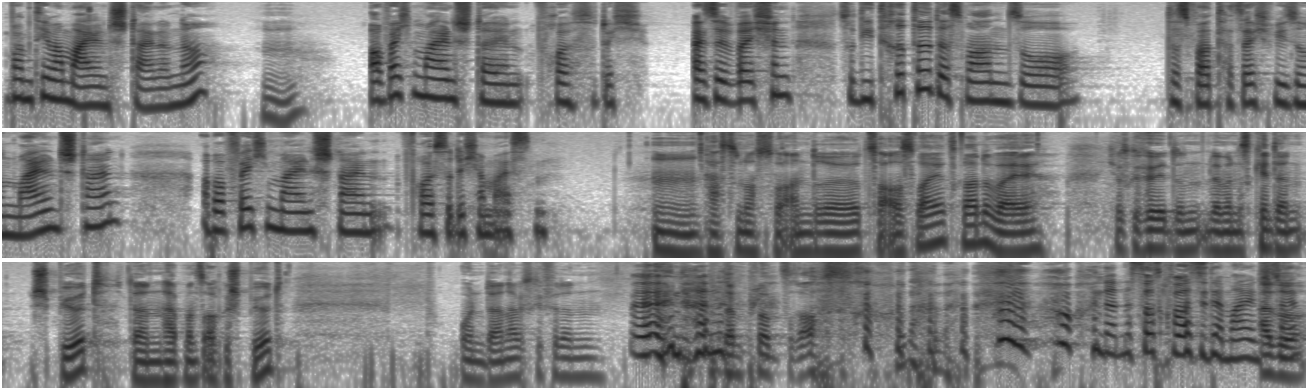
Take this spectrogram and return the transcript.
Beim Thema Meilensteine, ne? Auf welchen Meilenstein freust du dich? Also, weil ich finde, so die dritte, das waren so, das war tatsächlich wie so ein Meilenstein. Aber auf welchen Meilenstein freust du dich am meisten? Mhm. Hast du noch so andere zur Auswahl jetzt gerade? Weil ich habe das Gefühl, dann, wenn man das Kind dann spürt, dann hat man es auch gespürt. Und dann habe ich das Gefühl, dann, Äh, dann ploppt es raus. Und dann ist das quasi der Meilenstein. Also,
